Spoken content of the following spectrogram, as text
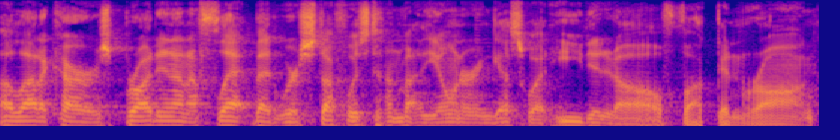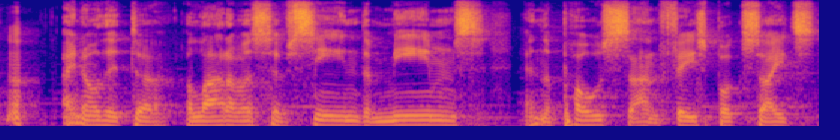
a lot of cars brought in on a flatbed where stuff was done by the owner, and guess what? He did it all fucking wrong. I know that uh, a lot of us have seen the memes and the posts on Facebook sites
